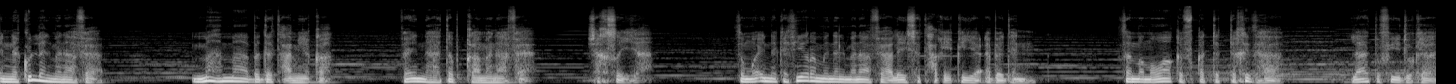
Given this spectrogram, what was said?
إن كل المنافع مهما بدت عميقة فإنها تبقى منافع شخصية. ثم إن كثيرا من المنافع ليست حقيقية ابدا ثم مواقف قد تتخذها لا تفيدك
